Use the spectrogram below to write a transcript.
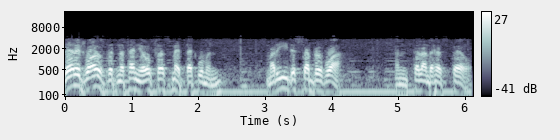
There it was that Nathaniel first met that woman, Marie de Sabrevois, and fell under her spell.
